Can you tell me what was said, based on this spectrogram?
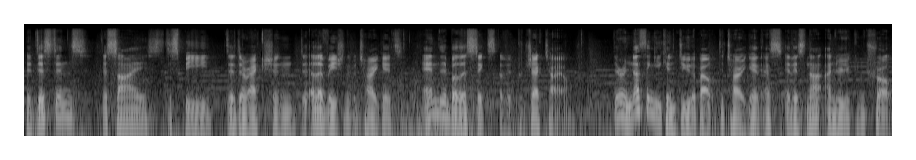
The distance, the size, the speed, the direction, the elevation of the target, and the ballistics of the projectile. There is nothing you can do about the target as it is not under your control,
